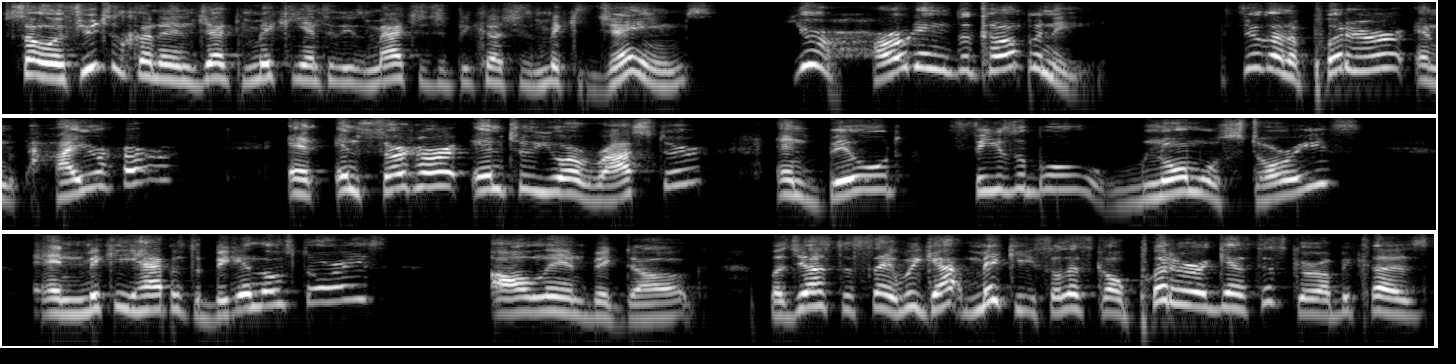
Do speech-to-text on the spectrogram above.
So if you're just gonna inject Mickie into these matches just because she's Mickie James, you're hurting the company. If you're gonna put her and hire her and insert her into your roster and build feasible, normal stories, and Mickie happens to be in those stories, all in, big dog. But just to say we got Mickie, so let's go put her against this girl because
